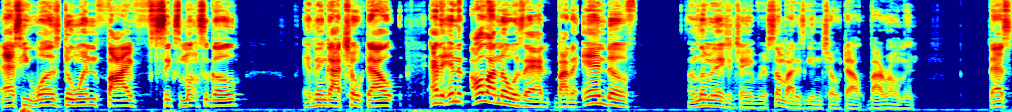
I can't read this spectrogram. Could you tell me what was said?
as he was doing five, six months ago, and then got choked out. At the end of, all I know is that by the end of Elimination Chamber, somebody's getting choked out by Roman. That's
